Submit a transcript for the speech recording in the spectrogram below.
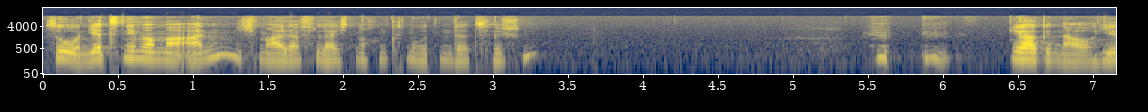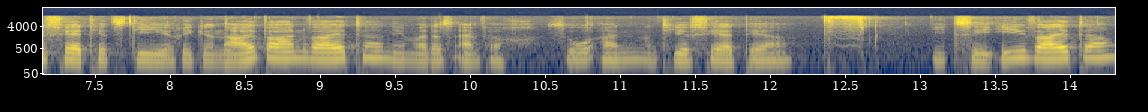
so, und jetzt nehmen wir mal an, ich male da vielleicht noch einen Knoten dazwischen. Ja, genau. Hier fährt jetzt die Regionalbahn weiter. Nehmen wir das einfach so an. Und hier fährt der ICE weiter.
